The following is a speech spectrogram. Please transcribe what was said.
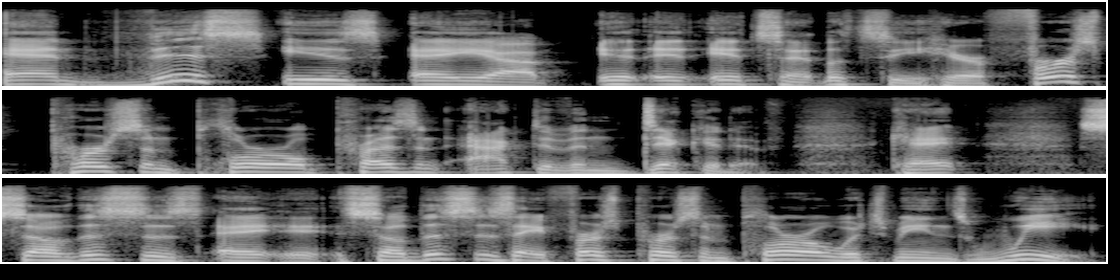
and this is a uh, it, it, it's a let's see here first person plural present active indicative. Okay, so this is a so this is a first person plural, which means we.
